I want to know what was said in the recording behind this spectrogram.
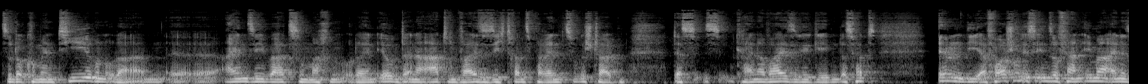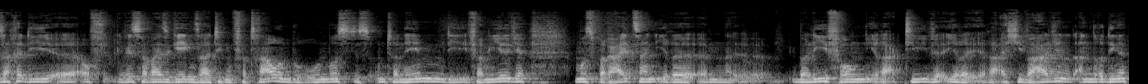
zu dokumentieren oder äh, einsehbar zu machen oder in irgendeiner Art und Weise sich transparent zu gestalten. Das ist in keiner Weise gegeben. Das hat die Erforschung ist insofern immer eine Sache, die äh, auf gewisser Weise gegenseitigem Vertrauen beruhen muss. Das Unternehmen, die Familie muss bereit sein, ihre ähm, äh, Überlieferungen, ihre Aktive, ihre, ihre Archivalien und andere Dinge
